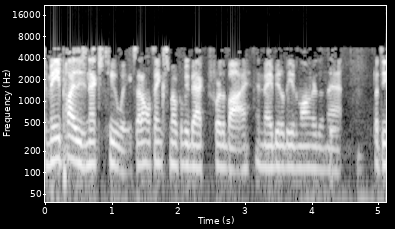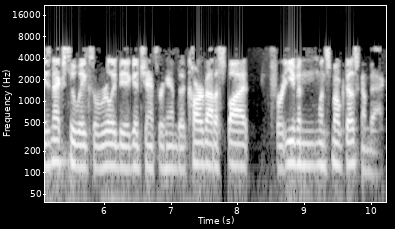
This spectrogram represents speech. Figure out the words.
To me, probably these next two weeks. I don't think Smoke will be back before the bye, and maybe it'll be even longer than that. But these next two weeks will really be a good chance for him to carve out a spot for even when Smoke does come back.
